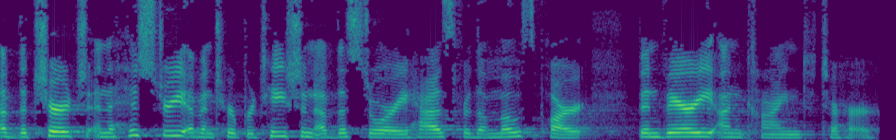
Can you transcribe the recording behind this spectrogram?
of the church and the history of interpretation of the story has, for the most part, been very unkind to her.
